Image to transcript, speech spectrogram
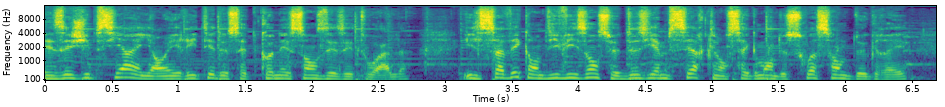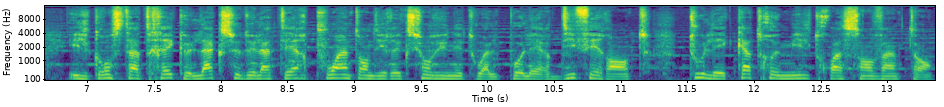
Les Égyptiens ayant hérité de cette connaissance des étoiles, ils savaient qu'en divisant ce deuxième cercle en segments de 60 degrés, ils constateraient que l'axe de la Terre pointe en direction d'une étoile polaire différente tous les 4320 ans.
